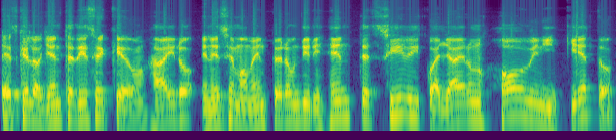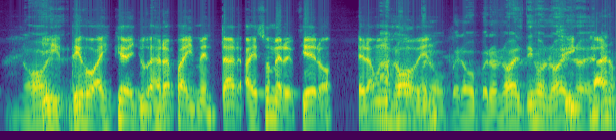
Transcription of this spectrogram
Es que el oyente dice que don Jairo en ese momento era un dirigente cívico, allá era un joven inquieto. y dijo, hay que ayudar a pavimentar, a eso me refiero. Era un ah, joven. Pero, pero, no, él dijo no. Sí, él, claro.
